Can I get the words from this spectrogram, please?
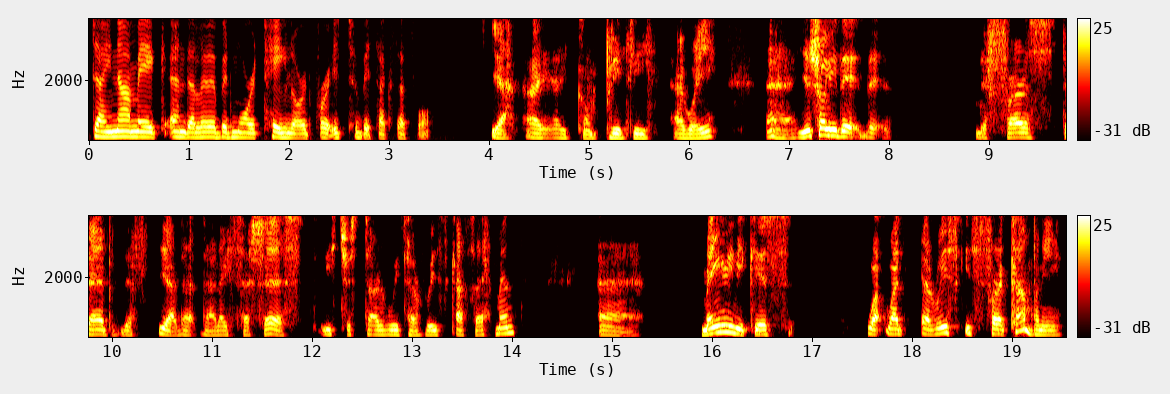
dynamic and a little bit more tailored for it to be successful. Yeah, I, I completely agree. Uh, usually, the, the the first step, the, yeah, that, that I suggest is to start with a risk assessment. Uh, mainly because what, what a risk is for a company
